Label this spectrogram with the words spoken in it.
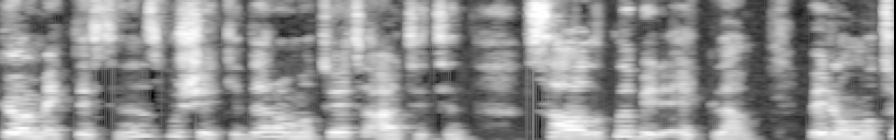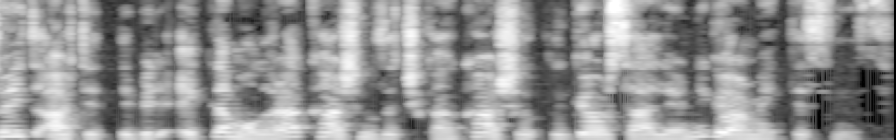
görmektesiniz. Bu şekilde romatoid artritin sağlıklı bir eklem ve romatoid artritli bir eklem olarak karşımıza çıkan karşılıklı görsellerini görmektesiniz.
